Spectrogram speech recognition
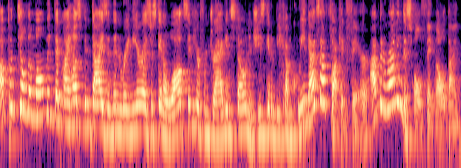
Up until the moment that my husband dies, and then Rhaenyra is just gonna waltz in here from Dragonstone, and she's gonna become queen. That's not fucking fair. I've been running this whole thing the whole time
